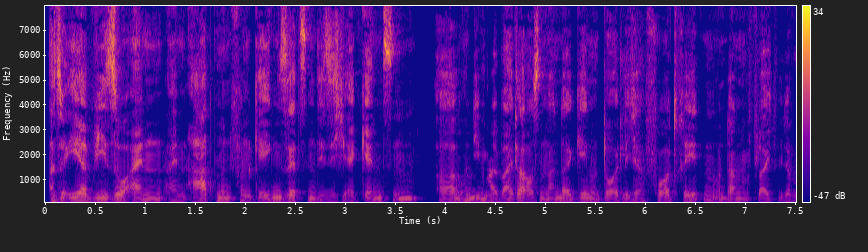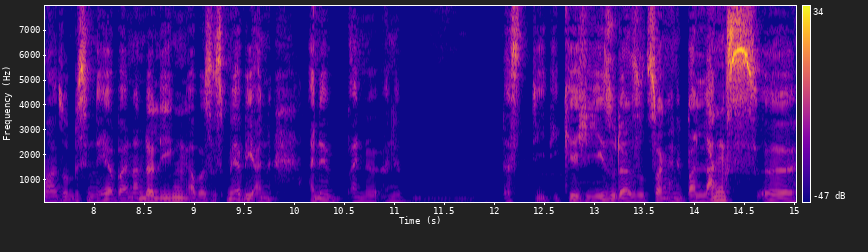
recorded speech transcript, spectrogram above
Also eher wie so ein, ein Atmen von Gegensätzen, die sich ergänzen äh, mhm. und die mal weiter auseinandergehen und deutlich hervortreten und dann vielleicht wieder mal so ein bisschen näher beieinander liegen. Aber es ist mehr wie ein, eine, eine, eine, dass die, die Kirche Jesu da sozusagen eine Balance äh,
